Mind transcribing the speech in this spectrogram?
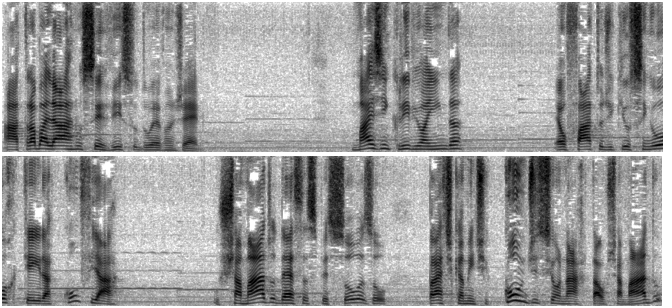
a trabalhar no serviço do Evangelho. Mais incrível ainda é o fato de que o Senhor queira confiar o chamado dessas pessoas ou praticamente condicionar tal chamado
